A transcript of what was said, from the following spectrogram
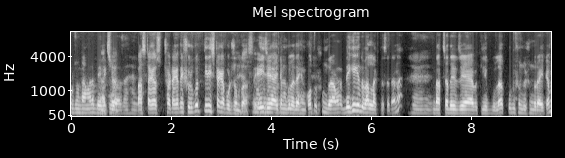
পর্যন্ত আমার বেবি। ক্লিপ আছে হ্যাঁ। পাঁচ টাকা ছয় টাকা থেকে শুরু করে তিরিশ টাকা পর্যন্ত আছে। এই যে আইটেমগুলো দেখেন কত সুন্দর আমার দেখে কিন্তু ভালো লাগতেছে তাই না? হ্যাঁ হ্যাঁ। বাচ্চাদের যে ক্লিপগুলা খুবই সুন্দর সুন্দর আইটেম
